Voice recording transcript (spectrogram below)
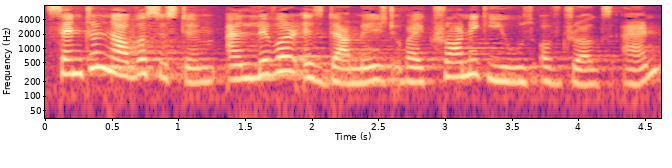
Central nervous system and liver is damaged by chronic use of drugs and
